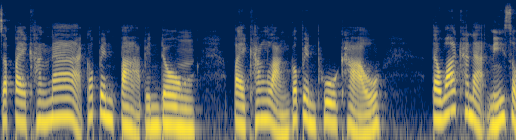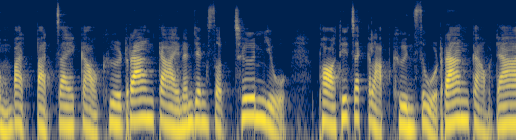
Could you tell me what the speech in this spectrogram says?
จะไปข้างหน้าก็เป็นป่าเป็นดง ไปข้างหลังก็เป็นภูเขา แต่ว่าขณะนี้สมบัติปัจจัยเก่าคือร่างกายนั้นยังสดชื่นอยู่ พอที่จะกลับคืนสู่ร่างเก่าได้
